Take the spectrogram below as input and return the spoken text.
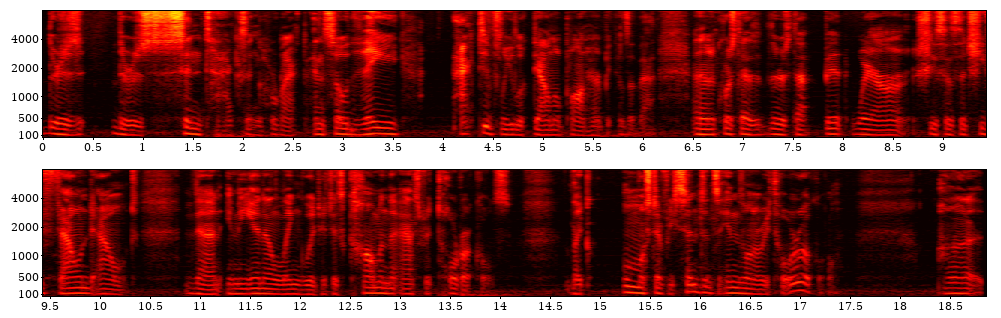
there's there's syntax incorrect, and so they actively look down upon her because of that. And then, of course, there's that bit where she says that she found out that in the Aen Elle language it is common to ask rhetoricals. Like almost every sentence ends on a rhetorical. Uh,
